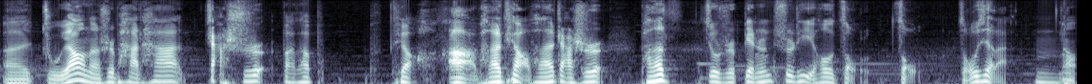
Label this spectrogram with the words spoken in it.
呃，主要呢是怕他诈尸，怕他跳啊，怕他跳，怕他诈尸，怕他就是变成尸体以后走走走起来，嗯啊，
